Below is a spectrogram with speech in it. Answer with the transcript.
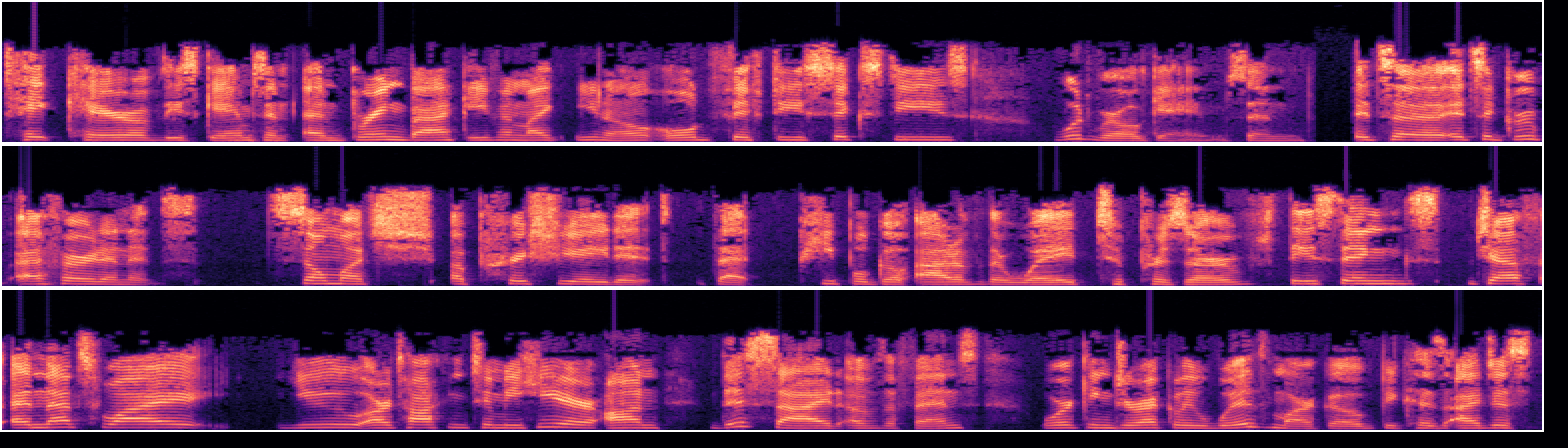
take care of these games and and bring back even like you know old 50s, 60s wood rail games and it's a it's a group effort and it's so much appreciated that people go out of their way to preserve these things, Jeff. And that's why you are talking to me here on this side of the fence, working directly with Marco, because I just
